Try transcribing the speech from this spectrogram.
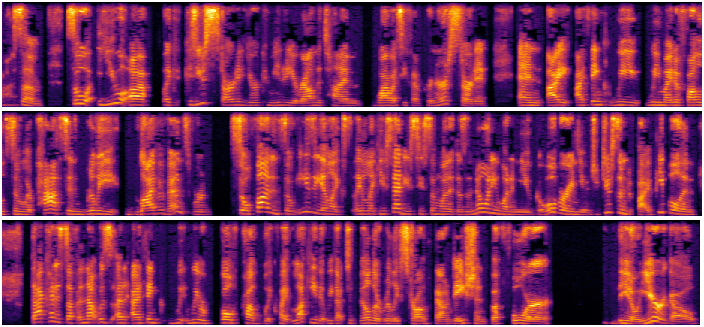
awesome so you are like because you started your community around the time YYC Fempreneurs started, and I I think we we might have followed similar paths and really live events were so fun and so easy. And like like you said you see someone that doesn't know anyone and you go over and you introduce them to five people and that kind of stuff. And that was i think we, we were both probably quite lucky that we got to build a really strong foundation before you know a year ago.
